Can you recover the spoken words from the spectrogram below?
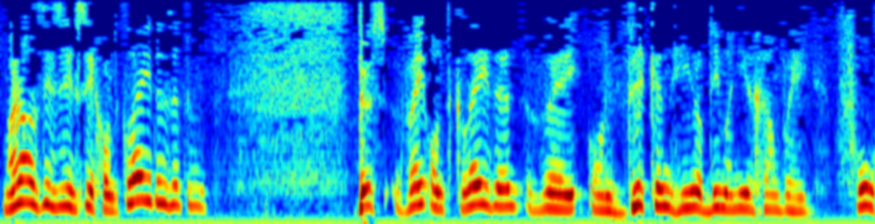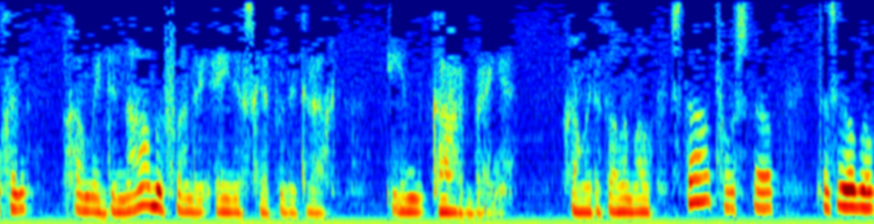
Maar als ze zich, ontkleden. Dus wij ontkleden, wij ontdekken hier, op die manier gaan wij volgen, gaan wij de namen van de enige scheppende kracht in kaart brengen. Gaan we dat allemaal stap voor stap, dat zijn allemaal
